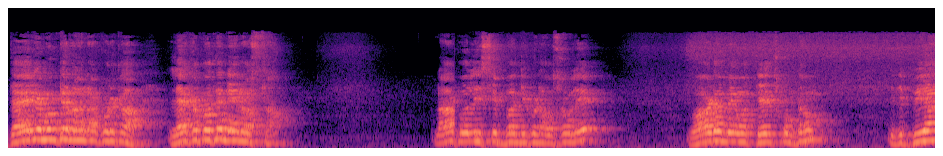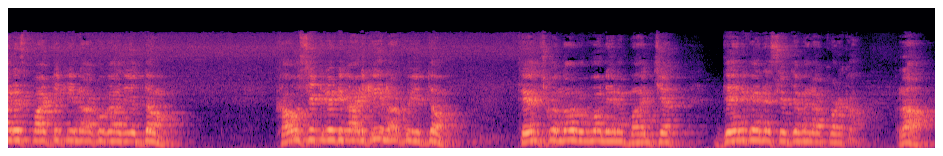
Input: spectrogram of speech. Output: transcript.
ధైర్యం ఉంటే నా నా కొడక. లేకపోతే నేను వస్తా. నా పోలీస్ సిబ్బంది కూడా అవసరం లే. వాడో మేము తేల్చుకుంటాం. ఇది బీఆర్ఎస్ పార్టీకి నాకు కాదు యుద్ధం. కౌశిక్ రెడ్డి గారికి నాకు యుద్ధం. తేల్చుకుందాం నువ్వు నేను బాంచే దేనికైనా సిద్ధమైన కొడక. రా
